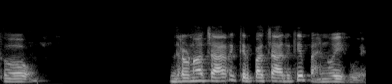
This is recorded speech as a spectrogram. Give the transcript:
तो द्रोणाचार्य कृपाचार्य के पहनोई हुए।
